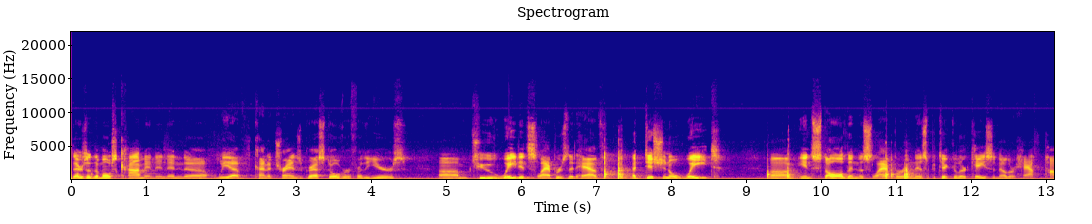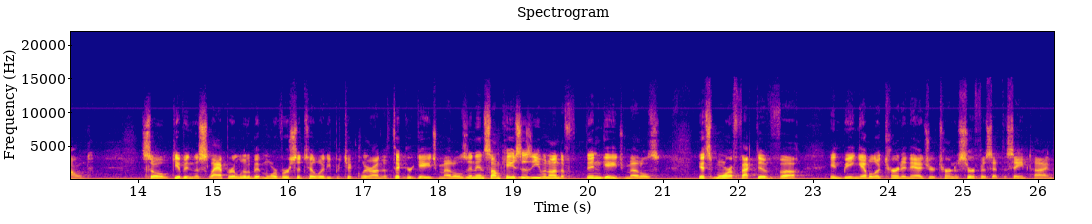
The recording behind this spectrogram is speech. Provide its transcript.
those are the most common. And then uh, we have kind of transgressed over for the years um, to weighted slappers that have additional weight um, installed in the slapper, in this particular case another half pound. So giving the slapper a little bit more versatility, particularly on the thicker gauge metals, and in some cases even on the thin gauge metals, it's more effective uh, in being able to turn an edge or turn a surface at the same time.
